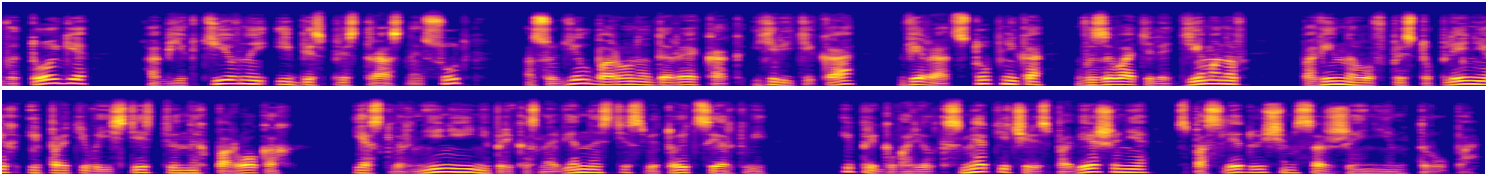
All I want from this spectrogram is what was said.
В итоге объективный и беспристрастный суд осудил барона Дере как еретика, вероотступника, вызывателя демонов, повинного в преступлениях и противоестественных пороках, и осквернении неприкосновенности Святой Церкви и приговорил к смерти через повешение с последующим сожжением трупа.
